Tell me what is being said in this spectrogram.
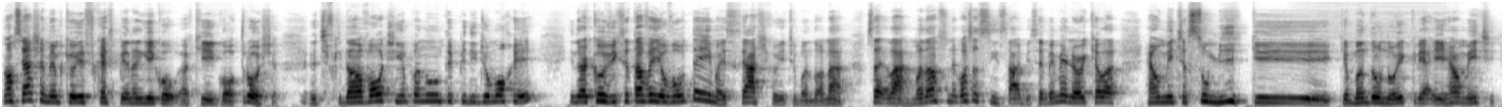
Nossa, você acha mesmo que eu ia ficar esperando aqui igual, aqui igual trouxa? Eu tive que dar uma voltinha pra não ter perigo de eu morrer. E na hora que eu vi que você tava aí, eu voltei. Mas você acha que eu ia te abandonar? Sei lá, mandar um negócio assim, sabe? Isso é bem melhor que ela realmente assumir que, que abandonou e, criar, e realmente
